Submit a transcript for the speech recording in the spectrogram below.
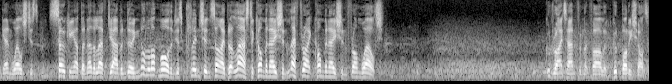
Again, Welsh just soaking up another left jab and doing not a lot more than just clinch inside, but at last a combination, left-right combination from Welsh. Good right hand from McFarland, good body shot.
